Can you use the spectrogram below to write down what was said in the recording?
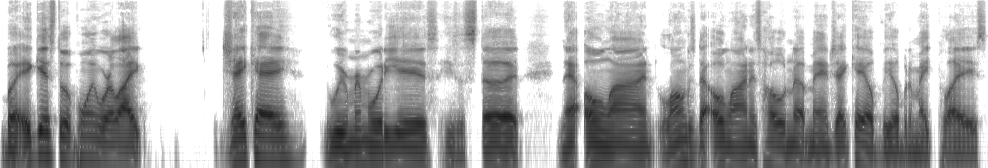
but it gets to a point where like JK, we remember what he is. He's a stud that O line, long as the O line is holding up, man, JK will be able to make plays.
